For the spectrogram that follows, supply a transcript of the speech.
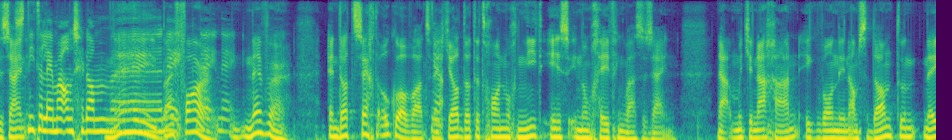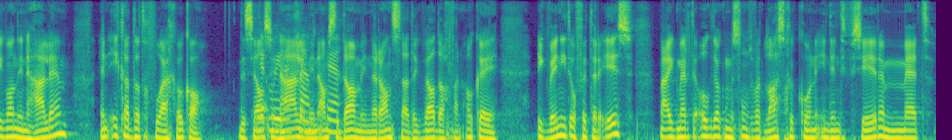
er Het zijn... is niet alleen maar Amsterdam. eh, Nee, by far. Nee, nee. Never. En dat zegt ook wel wat, Ja. weet je wel? Dat het gewoon nog niet is in de omgeving waar ze zijn. Nou, moet je nagaan. Ik woonde in Amsterdam toen... Nee, ik woonde in Haarlem. En ik had dat gevoel eigenlijk ook al. Dus zelfs Ja, in Haarlem, in ja. Amsterdam, in de Randstad... ik wel dacht van, oké, ik weet niet of het er is... maar ik merkte ook dat ik me soms wat lastiger kon identificeren... met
